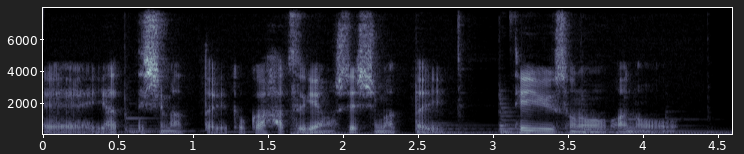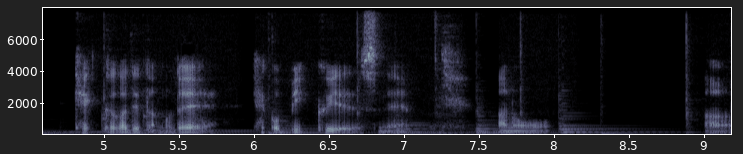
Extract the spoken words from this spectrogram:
えー、やってしまったりとか、発言をしてしまったりっていう、その、あの、結果が出たので、結構びっくりでですね、あの、あ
